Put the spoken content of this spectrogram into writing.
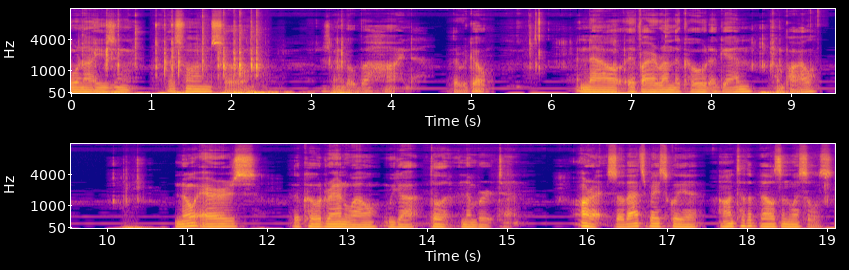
we're not using this one, so I'm just gonna go behind. There we go. And now if I run the code again, compile, no errors, the code ran well, we got the number 10. Alright, so that's basically it. On to the bells and whistles.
